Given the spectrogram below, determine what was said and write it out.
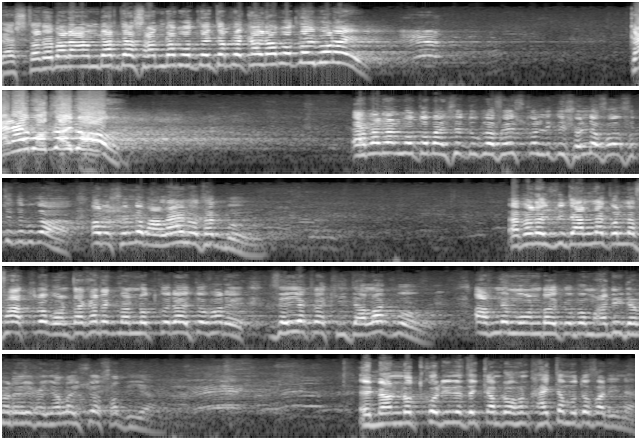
দেশটারে এবার আমরার দেশ, আমরা বদলাইতে আপনি কেডা বদলাইব রে? কেডা বদলাইব? এবারের মতো মানুষের দুগলা ফেস করলে কি শরীরটা ফুটে দেবো গা? আর শরীরটা ভালায় না থাকব। এবারে যদি আল্লাহ করলে পাত্র ঘণ্টা খানেক মান্নত করে হইতে পারে, যেই একটা খিদা লাগবো। আপনি মন্ডাই করব, মাটি ঢেবারে খাইয়া লাইছো আসা দিয়া। এই মান্নত করি না দেখি আমরা এখন খাইতাম হতে পারি না।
